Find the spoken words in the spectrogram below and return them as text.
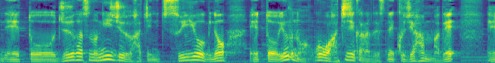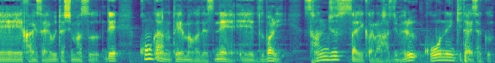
えっと、10月の28日水曜日の、えっと、夜の午後8時からですね、9時半まで、えー、開催をいたします。で、今回のテーマがですね、えー、ズバリ、30歳から始める更年期対策、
